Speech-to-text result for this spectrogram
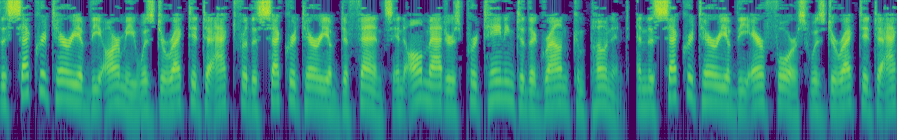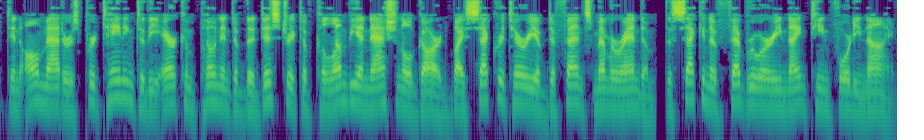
The Secretary of the Army was directed to act for the Secretary of Defense in all matters pertaining to the ground component, and the Secretary of the Air Force was directed to act in all matters pertaining to the air component of the District of Columbia National Guard by Secretary of Defense Memorandum, 2 February 1949.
